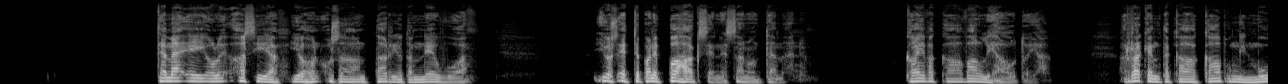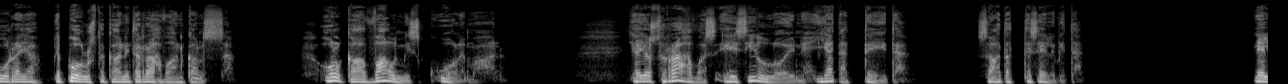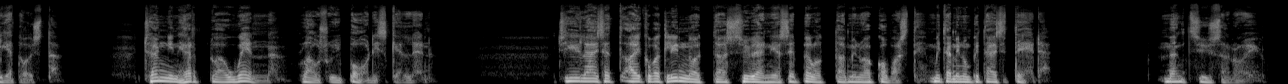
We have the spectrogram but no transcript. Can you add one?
Tämä ei ole asia, johon osaan tarjota neuvoa. Jos ette pane pahaksenne, sanon tämän. Kaivakaa vallihautoja. Rakentakaa kaupungin muureja ja puolustakaa niitä rahvaan kanssa. Olkaa valmis kuolemaan. Ja jos rahvas ei silloin jätä teitä, saatatte selvitä. 14. Töngin herttua Wen lausui pohdiskellen. Chiiläiset aikovat linnoittaa syön ja se pelottaa minua kovasti. Mitä minun pitäisi tehdä? Mönksy sanoi.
